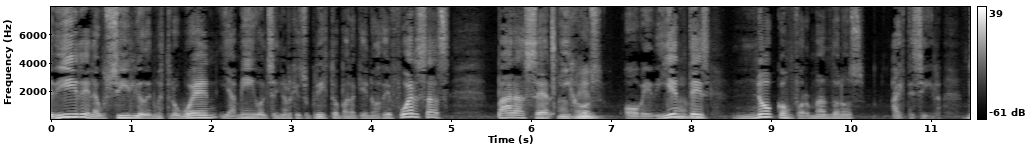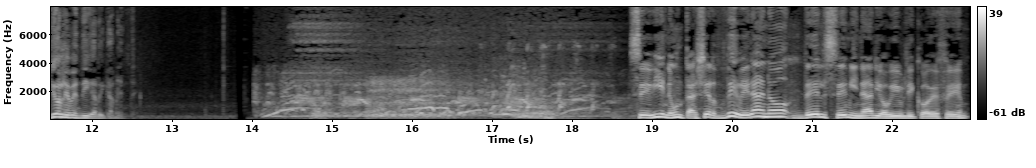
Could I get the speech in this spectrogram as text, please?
pedir el auxilio de nuestro buen y amigo el Señor Jesucristo para que nos dé fuerzas para ser Amén. hijos obedientes, no conformándonos a este siglo. Dios les bendiga ricamente. Se viene un taller de verano del Seminario Bíblico de Fe.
